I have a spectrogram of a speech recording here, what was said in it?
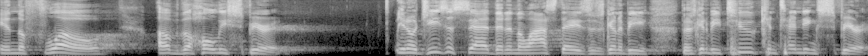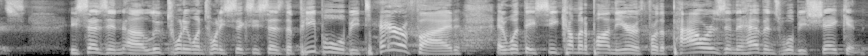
in the Flow of the Holy Spirit. You know, Jesus said that in the last days there's going to be there's going to be two contending spirits. He says in uh, Luke 21, 26, he says, the people will be terrified at what they see coming upon the earth, for the powers in the heavens will be shaken.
